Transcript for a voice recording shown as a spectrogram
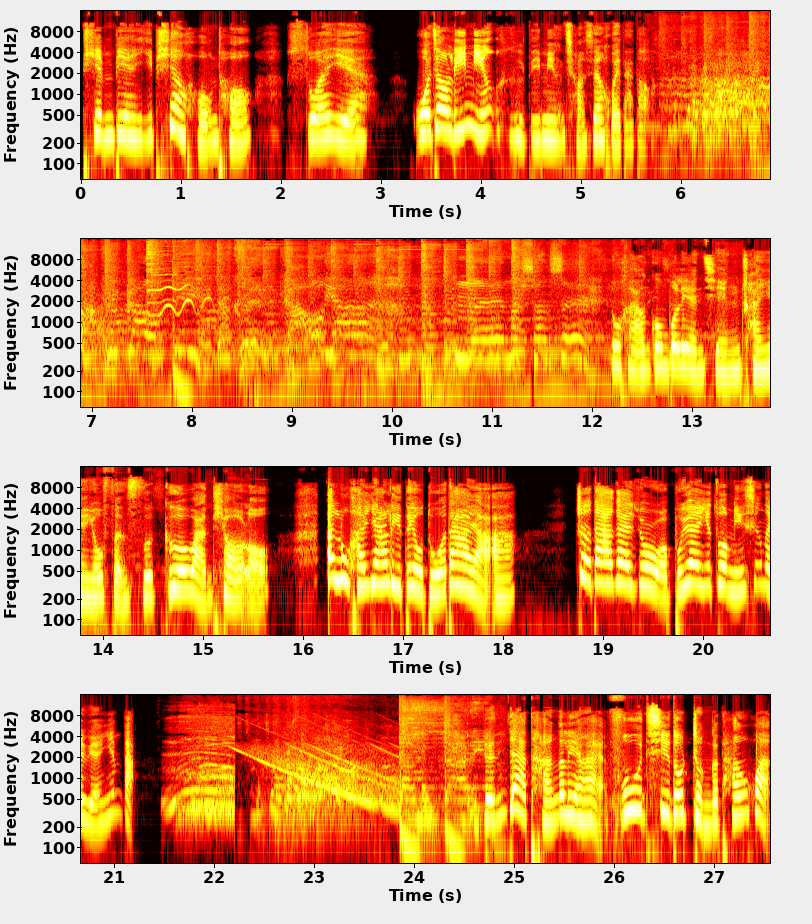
天边一片红彤，所以我叫黎明。黎明抢先回答道。鹿晗公布恋情，传言有粉丝割腕跳楼。哎，鹿晗压力得有多大呀？啊，这大概就是我不愿意做明星的原因吧。人家谈个恋爱，服务器都整个瘫痪，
